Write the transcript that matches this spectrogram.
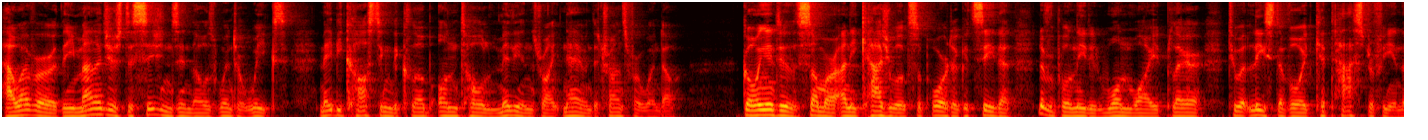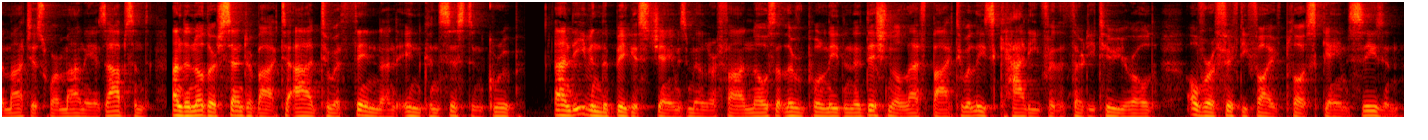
However, the manager's decisions in those winter weeks may be costing the club untold millions right now in the transfer window. Going into the summer, any casual supporter could see that Liverpool needed one wide player to at least avoid catastrophe in the matches where Mane is absent, and another centre back to add to a thin and inconsistent group. And even the biggest James Milner fan knows that Liverpool need an additional left back to at least caddy for the 32 year old over a 55 plus game season.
